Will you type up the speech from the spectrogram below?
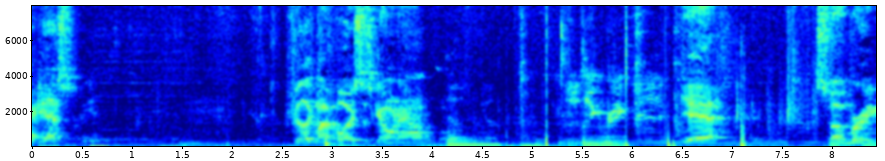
I guess. I feel like my voice is going out. Yeah. Smoke break.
